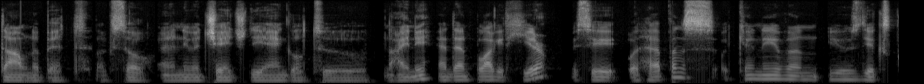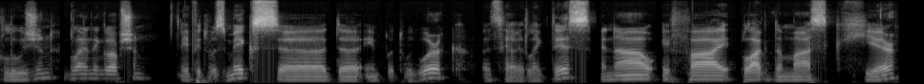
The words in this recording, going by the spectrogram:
down a bit like so and even change the angle to 90 and then plug it here. We see what happens. We can even use the exclusion blending option. If it was mix uh, the input would work. Let's have it like this. And now if I plug the mask here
